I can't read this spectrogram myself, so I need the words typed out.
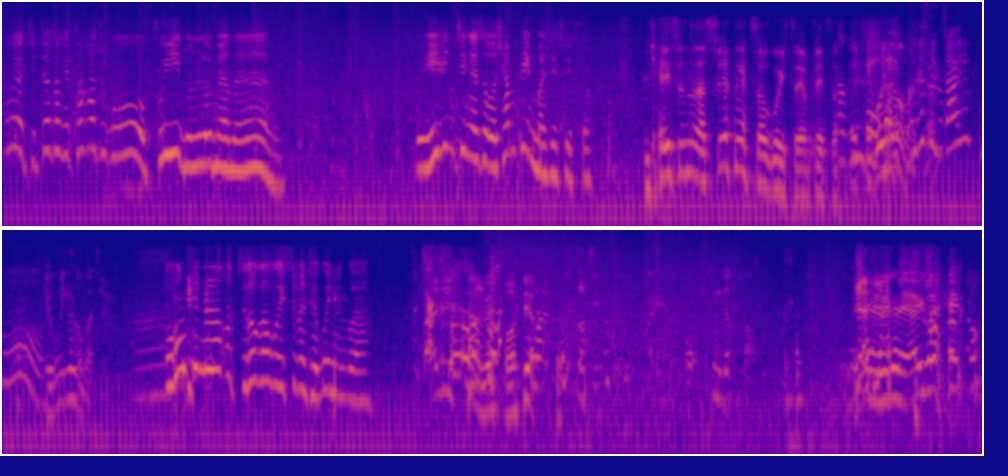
소야 뒷좌석에 타가지고 V 누르면은 그 1인칭에서 샴페인 마실 수 있어. 예수 누나 수영해서 오고 있어 옆에서. 아 근데 되고 있는 거 그래서 맞아요? 짱 이뻐. 되고 있는 거 맞아요? 아, 그 홈키 눌러서 들어가고 있으면 되고 있는 거야. 아니 아, 왜 버려? 어 생겼다. 왜 그래 왜 그래? 아이고 아이고.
